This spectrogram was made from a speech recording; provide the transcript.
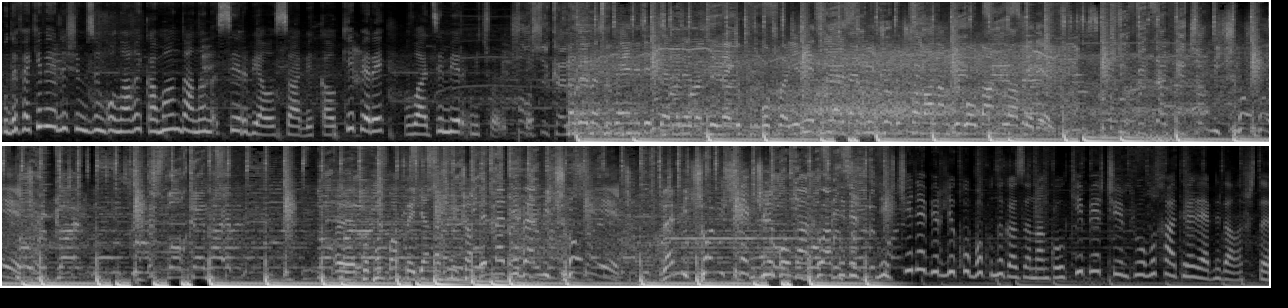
Bu dəfəki verilişimizin qonağı komandanın Serbiyalı sabiq qalkiperi Vladimir Miçoviçdir. Ee, topun Mbappé'ye gəlməsinə imkan vermədi və Miçoviç və Miçoviç Neftçini qoldan xilas edir. Neftçi ilə birlik kubokunu qazanan qolkiper çempionluq xatirələrini danışdı.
